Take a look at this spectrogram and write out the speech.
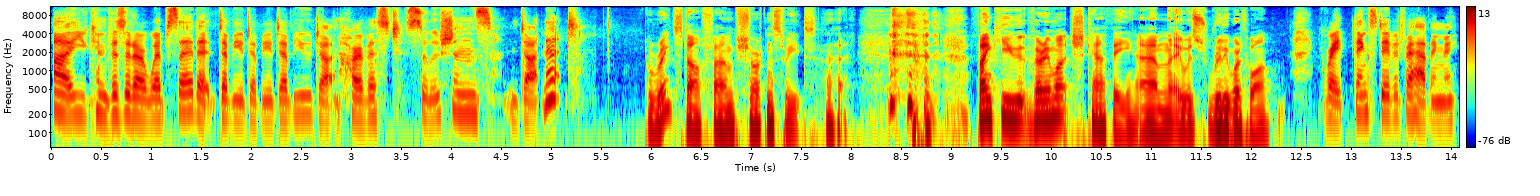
Uh, you can visit our website at www.harvestsolutions.net. Great stuff. Um, short and sweet. Thank you very much, Kathy. Um, it was really worthwhile. Great. Thanks, David, for having me.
